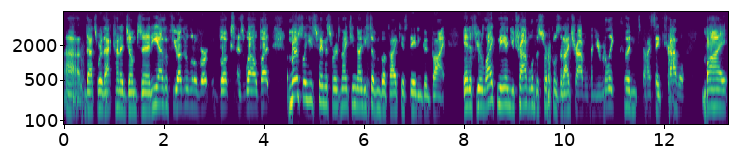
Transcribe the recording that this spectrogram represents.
Uh, that's where that kind of jumps in. He has a few other little ver- books as well, but mostly he's famous for his 1997 book, I Kiss Dating Goodbye. And if you're like me and you travel in the circles that I travel and you really couldn't, I say travel, my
